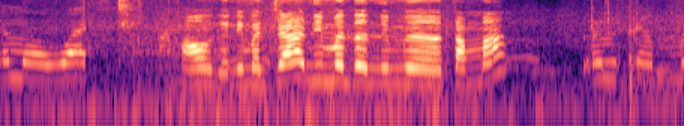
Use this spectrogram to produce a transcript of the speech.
ನಮ್ಮ ಅವ್ವ ಅತ್ತ. ಹೌದು ನಿಮ್ಮ ಅಜ್ಜ ನಿಮ್ಮದು ನಿಮ್ಮ ತಮ್ಮ? ನಮ್ಮ ತಮ್ಮ.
